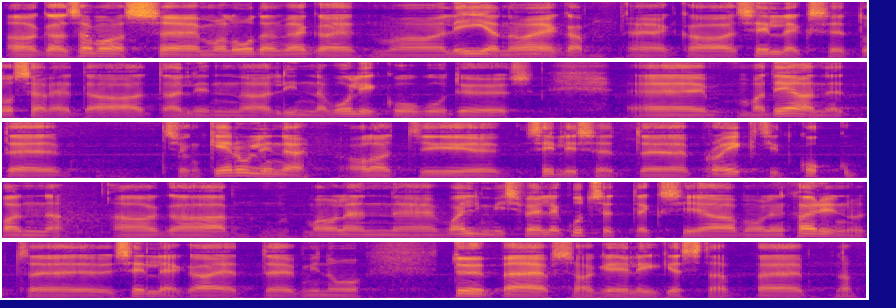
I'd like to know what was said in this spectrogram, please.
aga samas ma loodan väga, et ma leian aega ka selleks, et osaleda Tallinna linnavolikogu töös. ma tean, et see on keeruline alati sellised äh, projektid kokku panna, aga ma olen äh, valmis väljakutseteks ja ma olen harjunud äh, sellega, et minu tööpäev sageli kestab noh,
